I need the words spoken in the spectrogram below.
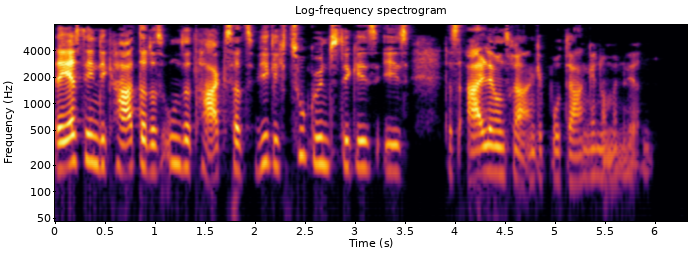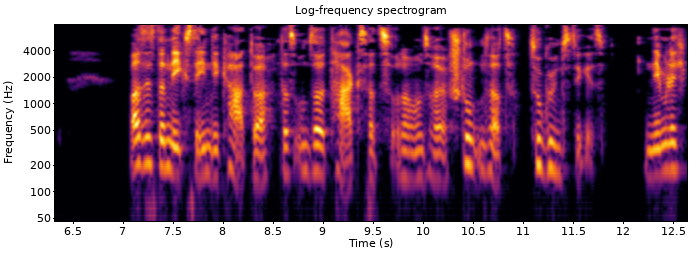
der erste Indikator, dass unser Tagsatz wirklich zu günstig ist, ist, dass alle unsere Angebote angenommen werden. Was ist der nächste Indikator, dass unser Tagsatz oder unser Stundensatz zu günstig ist? Nämlich,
